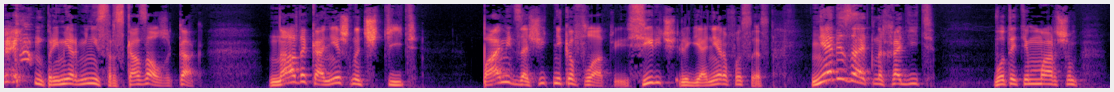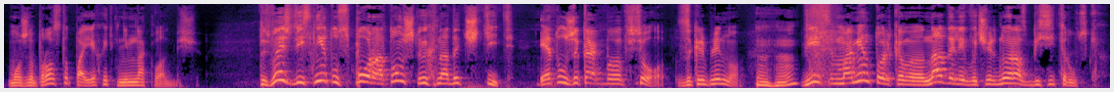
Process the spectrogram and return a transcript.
Премьер-министр сказал же как? Надо, конечно, чтить память защитников Латвии, Сирич, легионеров СС. Не обязательно ходить. вот этим маршем, можно просто поехать к ним на кладбище. То есть, понимаешь, здесь нету спора о том, что их надо чтить. Это уже как бы все закреплено. Угу. Весь момент только, надо ли в очередной раз бесить русских.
